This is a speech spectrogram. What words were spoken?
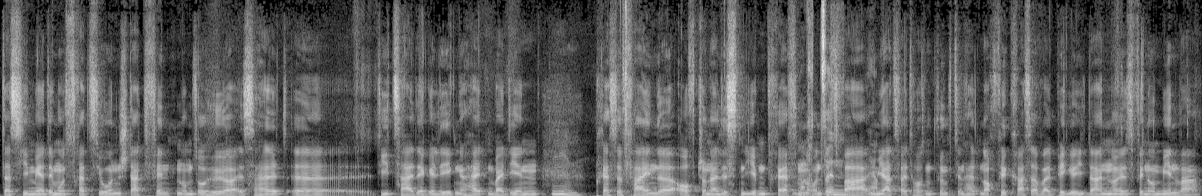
dass je mehr Demonstrationen stattfinden, umso höher ist halt äh, die Zahl der Gelegenheiten, bei denen hm. Pressefeinde auf Journalisten eben treffen. Macht und das Sinn, war im ja. Jahr 2015 halt noch viel krasser, weil PGI da ein neues Phänomen war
